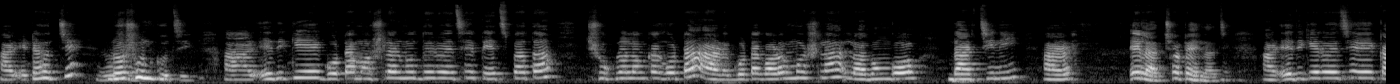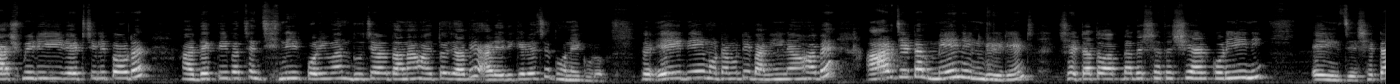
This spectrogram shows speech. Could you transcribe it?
আর এটা হচ্ছে রসুন। রসুন কুচি আর এদিকে গোটা মশলার মধ্যে রয়েছে তেজপাতা শুকনো লঙ্কা গোটা আর গোটা গরম মশলা লবঙ্গ দারচিনি আর এলাচ ছোট এলাচ আর এদিকে রয়েছে কাশ্মীরি রেড চিলি পাউডার আর দেখতেই পাচ্ছেন চিনির পরিমাণ দু চার দানা হয়তো যাবে আর এদিকে রয়েছে ধনে গুঁড়ো। তো এই দিয়েই মোটামুটি বানিয়ে নেওয়া হবে। আর যেটা মেন ইনগ্রিডিয়েন্টস সেটা তো আপনাদের সাথে শেয়ার করিয়ে নি। এই যে সেটা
